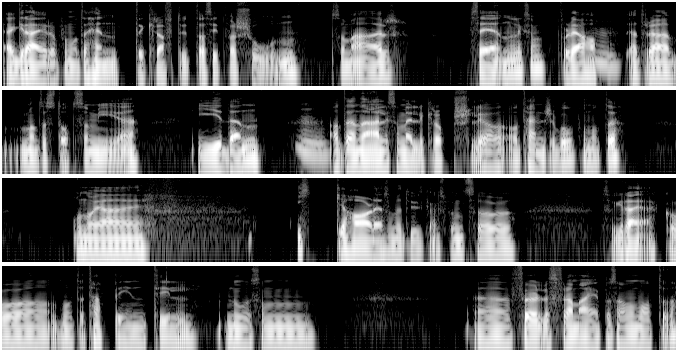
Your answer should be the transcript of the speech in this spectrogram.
jeg greier å på en måte hente kraft ut av situasjonen som er scenen, liksom. Fordi jeg har Mm. Jeg tror jeg på en måte stått så mye i den Mm. at den er liksom veldig kroppslig og, og tangible, på en måte. Og når jeg ikke har det som et utgangspunkt, så, så greier jeg ikke å på en måte tappe inn til noe som føles fra meg på samme måte, da.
